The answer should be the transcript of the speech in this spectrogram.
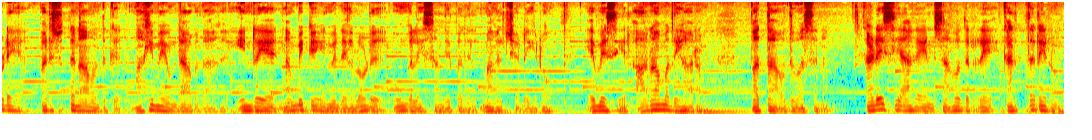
கர்த்தருடைய பரிசுத்த நாமத்துக்கு மகிமை உண்டாவதாக. இன்றைய நம்பிக்கையின் விதைகளோடு உங்களை சந்திப்பதில் மகிழ்ச்சி அடைகிறோம். எபேசியர் ஆறாம் அதிகாரம் பத்தாவது வசனம். கடைசியாக என் சகோதரரே கர்த்தரிலும்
